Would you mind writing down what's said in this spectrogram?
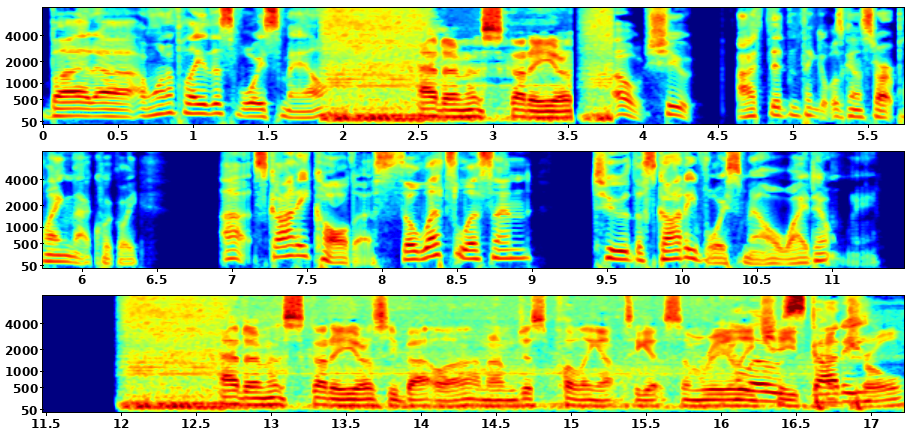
But uh, I want to play this voicemail. Adam, it's Scotty. Oh shoot! I didn't think it was going to start playing that quickly. Uh, Scotty called us, so let's listen to the Scotty voicemail. Why don't we? Adam, it's Scotty, your Aussie battler, and I'm just pulling up to get some really Hello, cheap Scotty. petrol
